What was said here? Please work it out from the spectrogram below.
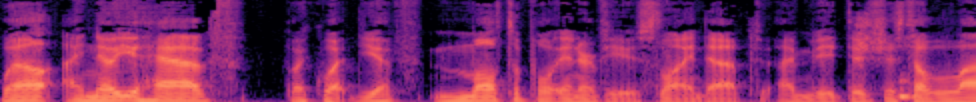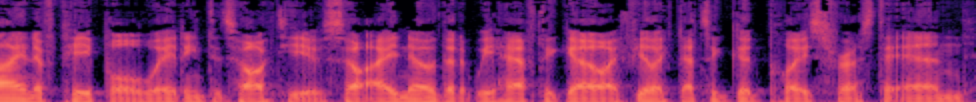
Well, I know you have like what you have multiple interviews lined up. I mean, there's just a line of people waiting to talk to you. So I know that we have to go. I feel like that's a good place for us to end.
